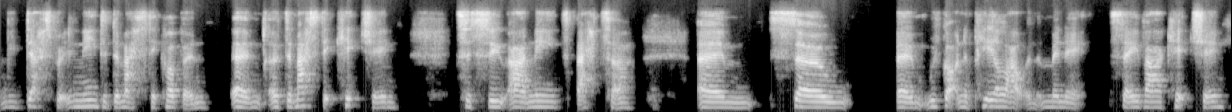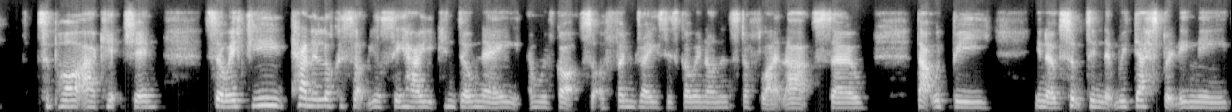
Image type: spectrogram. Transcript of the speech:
we desperately need a domestic oven um, a domestic kitchen to suit our needs better. Um, so um, we've got an appeal out at the minute, Save Our Kitchen, support our kitchen. So if you kind of look us up, you'll see how you can donate, and we've got sort of fundraisers going on and stuff like that. So that would be, you know, something that we desperately need.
